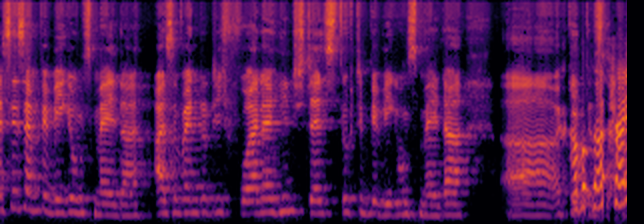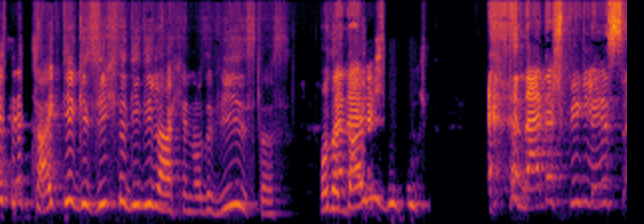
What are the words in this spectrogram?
es ist ein Bewegungsmelder. Also wenn du dich vorne hinstellst durch den Bewegungsmelder. Äh, Aber das, das heißt, er zeigt dir Gesichter, die die lachen, oder wie ist das? Oder nein, dein nein, Gesicht? Nein, der Spiegel ist,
